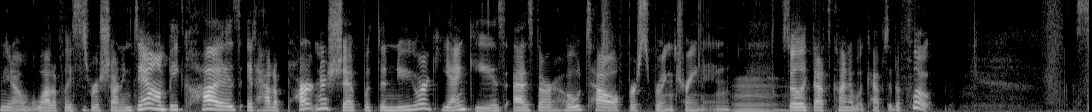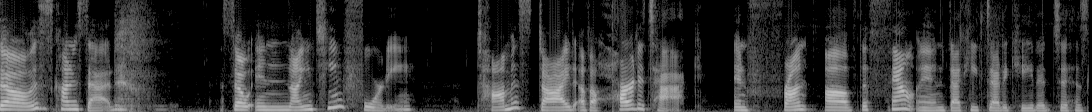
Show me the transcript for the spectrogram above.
you know, a lot of places were shutting down because it had a partnership with the New York Yankees as their hotel for spring training. So, like, that's kind of what kept it afloat. So, this is kind of sad. So, in 1940, Thomas died of a heart attack in front of the fountain that he dedicated to his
